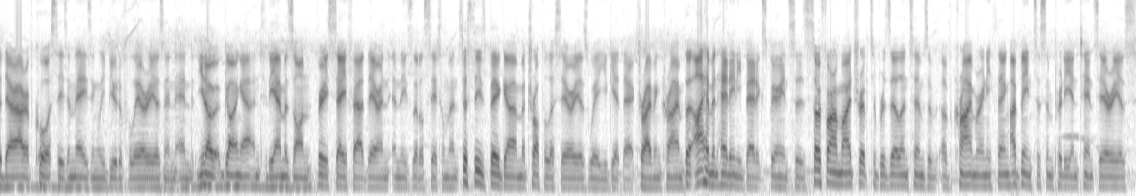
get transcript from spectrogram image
but there are of course these amazingly beautiful areas and and you know going out into the amazon very safe out there in, in these little settlements. Just these big uh, metropolis areas where you get that thriving crime. But i haven't had any bad experiences. So far on my trip to brazil in terms of, of crime or anything i've been to some pretty intense areas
